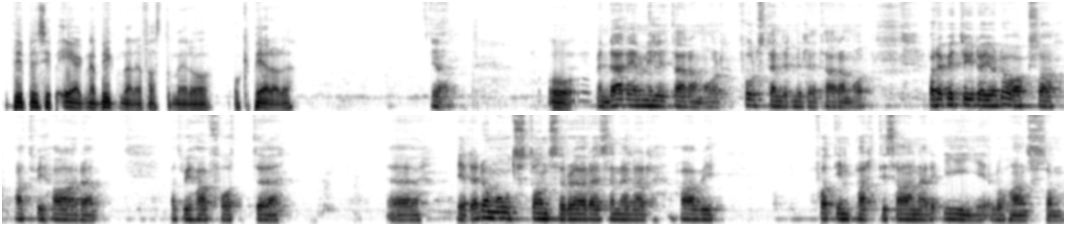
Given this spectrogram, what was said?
det är i princip egna byggnader fast de är då ockuperade. Ja. Och, Men där är militära mål, fullständigt militära mål. Och det betyder ju då också att vi har, eh, att vi har fått, eh, eh, är det då motståndsrörelsen eller har vi fått in partisaner i Luhansk som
